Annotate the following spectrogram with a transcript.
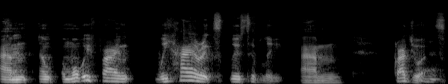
Um, right. and, and, what we find, we hire exclusively um, graduates.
